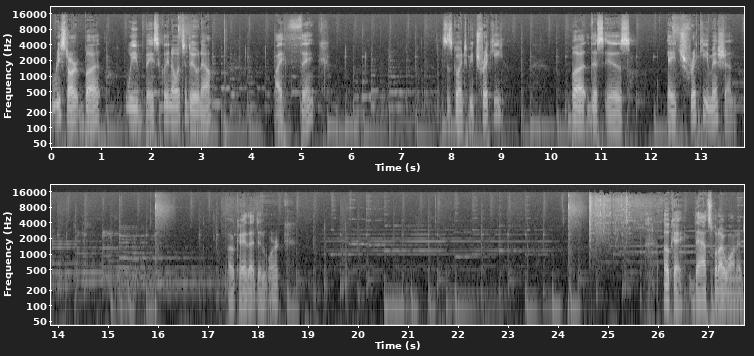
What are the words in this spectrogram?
restart, but we basically know what to do now. I think this is going to be tricky, but this is a tricky mission. Okay, that didn't work. Okay, that's what I wanted.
